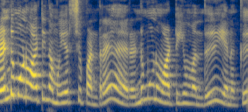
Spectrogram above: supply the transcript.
ரெண்டு மூணு வாட்டி நான் முயற்சி பண்ணுறேன் ரெண்டு மூணு வாட்டியும் வந்து எனக்கு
